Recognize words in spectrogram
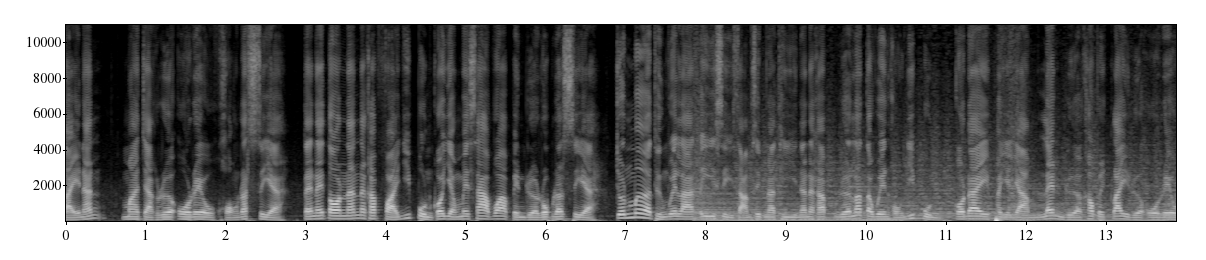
สัยนั้น มาจากเรือโอเรลของรัสเซีย แต่ในตอนนั้นนะครับฝ่ายญี่ปุ่นก็ยังไม่ทราบว่าเป็นเรือรบรัสเซีย จนเมื่อถึงเวลาตี4 30 นาทีนั้นนะครับ เรือลาดตระเวนของญี่ปุ่นก็ได้พยายามเล่นเรือเข้าไปใกล้เรือโอเรล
